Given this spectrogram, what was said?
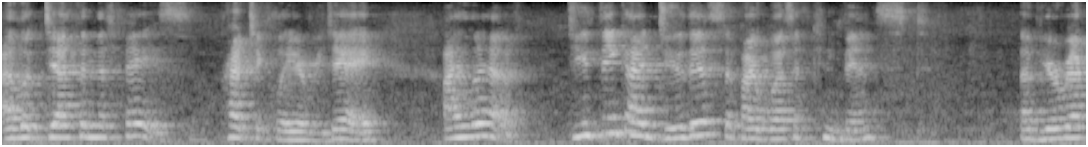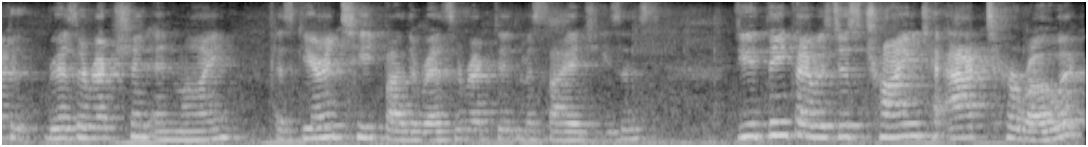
I look death in the face practically every day I live. Do you think I'd do this if I wasn't convinced of your rec- resurrection and mine as guaranteed by the resurrected Messiah Jesus? Do you think I was just trying to act heroic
